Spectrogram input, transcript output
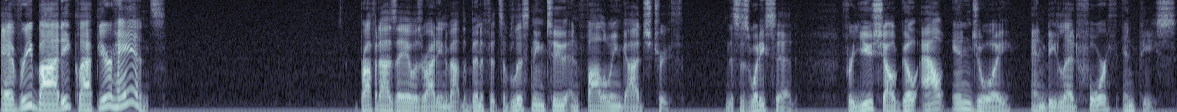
everybody clap your hands. Prophet Isaiah was writing about the benefits of listening to and following God's truth. This is what he said For you shall go out in joy and be led forth in peace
